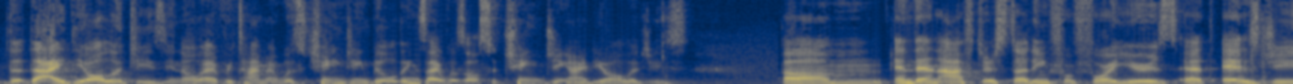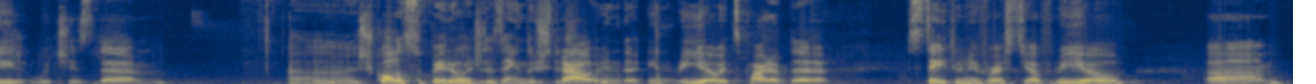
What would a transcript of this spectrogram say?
the, the, ideologies you know every time i was changing buildings i was also changing ideologies Um, and then after studying for four years at ESDI, which is the uh, Escola Superior de Desenho Industrial in the in Rio, it's part of the State University of Rio. Um,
